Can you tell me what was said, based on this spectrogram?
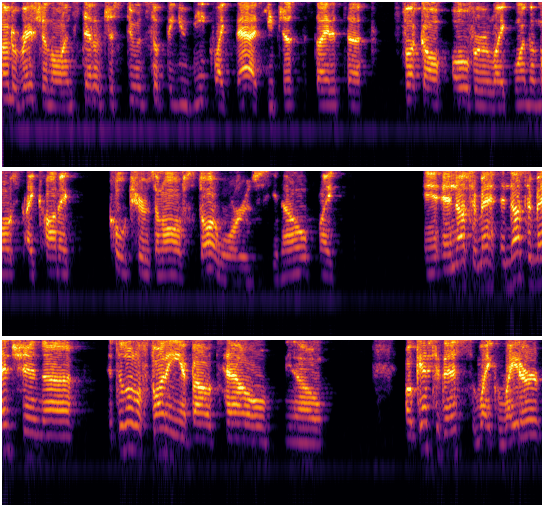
unoriginal. Instead of just doing something unique like that, he just decided to fuck all over like one of the most iconic cultures in all of Star Wars, you know, like, and, and not to and not to mention, uh, it's a little funny about how you know, I'll get to this like later,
